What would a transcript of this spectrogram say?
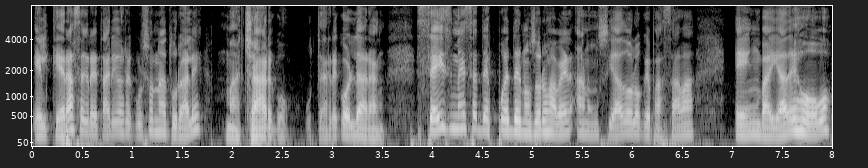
el que era secretario de Recursos Naturales, Machargo. Ustedes recordarán, seis meses después de nosotros haber anunciado lo que pasaba en Bahía de Jobos,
